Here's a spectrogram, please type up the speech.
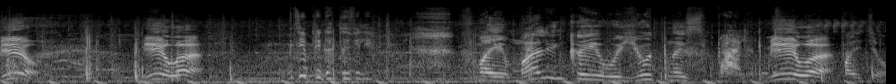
Мил! Мила! Где приготовили? В моей маленькой и уютной спальне. Мила! Пойдем,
